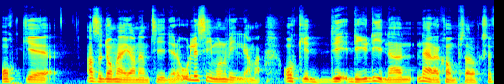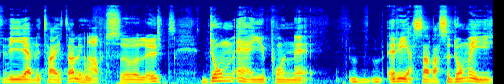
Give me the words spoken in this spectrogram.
och eh, Alltså de här jag nämnt tidigare, Olle, Simon och William va? Och det, det är ju dina nära kompisar också för vi är jävligt tajta allihop. Absolut. De är ju på en eh, resa va, så de är ju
